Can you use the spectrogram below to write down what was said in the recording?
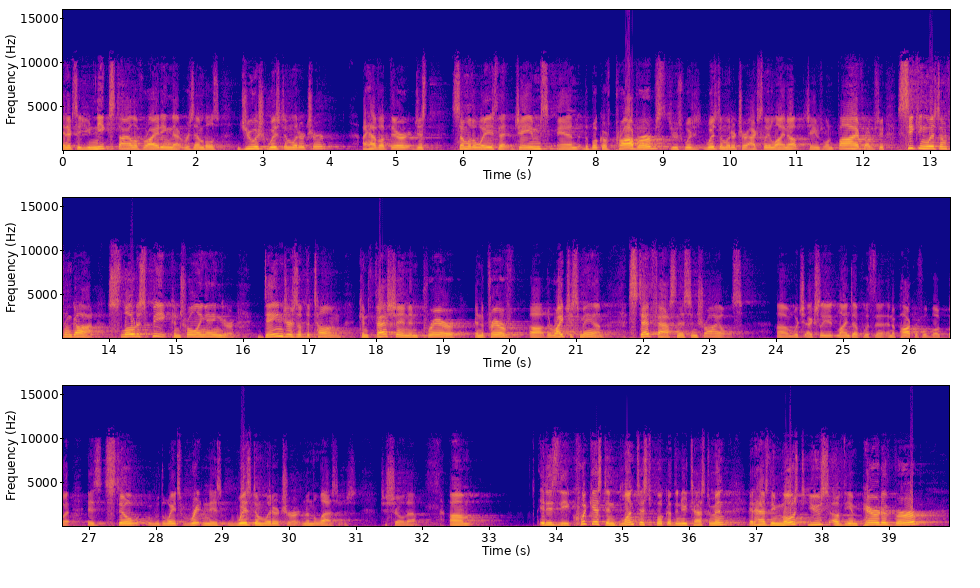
and it's a unique style of writing that resembles Jewish wisdom literature. I have up there just some of the ways that James and the book of Proverbs, Jewish wisdom literature, actually line up. James 1 5, Proverbs 2, seeking wisdom from God, slow to speak, controlling anger, dangers of the tongue, confession and prayer, and the prayer of uh, the righteous man, steadfastness in trials um, which actually lines up with an apocryphal book, but is still, the way it's written, is wisdom literature nonetheless, to show that. Um, it is the quickest and bluntest book of the New Testament. It has the most use of the imperative verb,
